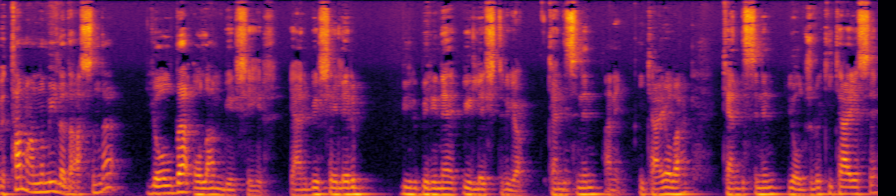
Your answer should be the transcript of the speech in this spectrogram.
ve tam anlamıyla da aslında yolda olan bir şehir. Yani bir şeyleri birbirine birleştiriyor. Kendisinin hani hikaye olarak kendisinin yolculuk hikayesi,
